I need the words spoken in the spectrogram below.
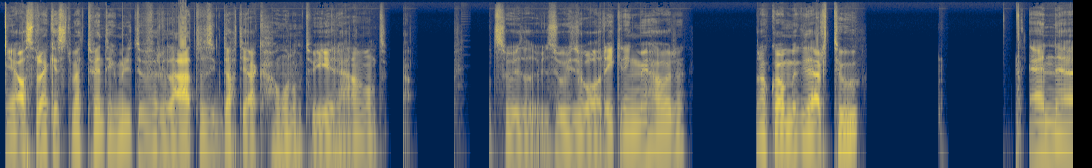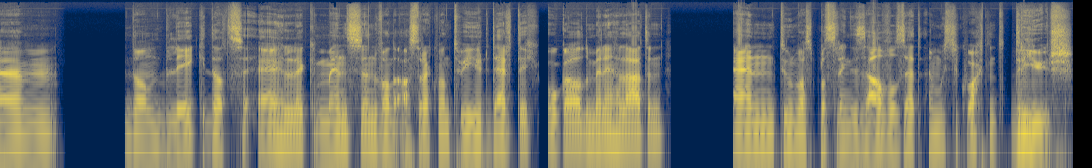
je afspraak is met 20 minuten verlaat, dus ik dacht, ja, ik ga gewoon om twee uur gaan, want ja, dat sowieso, sowieso al rekening mee houden. En dan kwam ik daartoe en um, dan bleek dat ze eigenlijk mensen van de afspraak van 2 uur 30 ook al hadden binnengelaten En toen was plotseling de zaal volzet en moest ik wachten tot drie uur.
